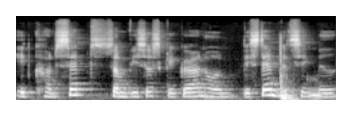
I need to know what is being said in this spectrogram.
et koncept, som vi så skal gøre nogle bestemte ting med.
